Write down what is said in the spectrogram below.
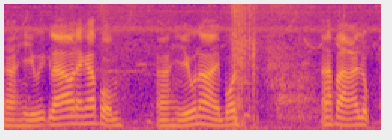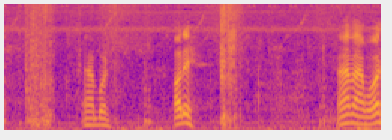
อะหิวอีกแล้วนะครับผมอะหิวหน่อยบนอะปากไอ้ลูกอะบนเอาดิอะปากบน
